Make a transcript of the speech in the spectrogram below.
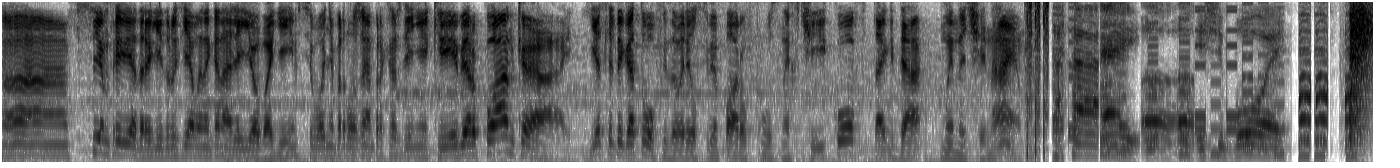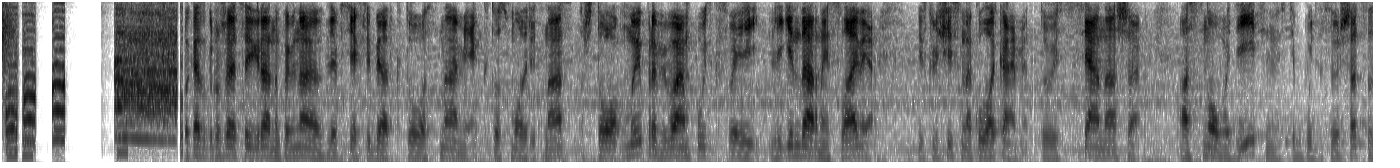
А, всем привет, дорогие друзья, вы на канале Йоба Гейм. Сегодня продолжаем прохождение Киберпанка. Если ты готов и заварил себе пару вкусных чайков, тогда мы начинаем. Hey, uh, it's your boy. Пока загружается игра, напоминаю для всех ребят, кто с нами, кто смотрит нас, что мы пробиваем путь к своей легендарной славе исключительно кулаками. То есть вся наша основа деятельности будет совершаться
